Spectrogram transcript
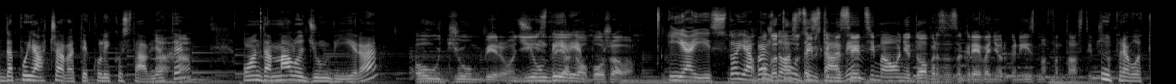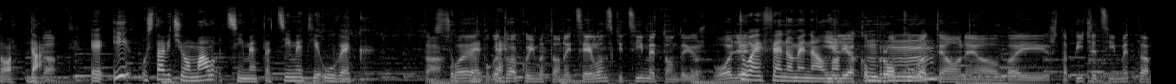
da pojačavate koliko stavljate. Aha. Onda malo džumbira. O, džumbir, on je isto, ja ga obožavam. I ja isto, ja baš Pogotovo u dosta zimskim stavim. mesecima, on je dobar za zagrevanje organizma, fantastično. Upravo to, da. Da. E, I stavit ćemo malo cimeta. Cimet je uvek Tako super, je, pogotovo e. ako imate onaj celonski cimet, onda je još bolje. To je fenomenalno. Ili ako Mhm. prokuvate one ovaj, štapiće cimeta.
